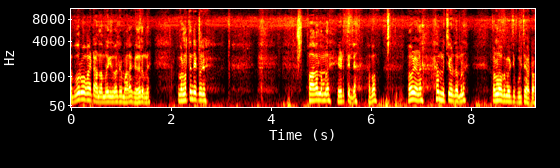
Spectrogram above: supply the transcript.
അപൂർവമായിട്ടാണ് നമ്മൾ ഇതുപോലൊരു മല കയറുന്നത് വെള്ളത്തിന്റെയൊക്കെ ഒരു ഭാഗം നമ്മൾ എടുത്തില്ല. അപ്പം അവിടെയാണ് ആ മിച്ചോട് നമ്മൾ വെള്ളമൊക്കെ മേടിച്ച് കുടിച്ചാൽ കേട്ടോ.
